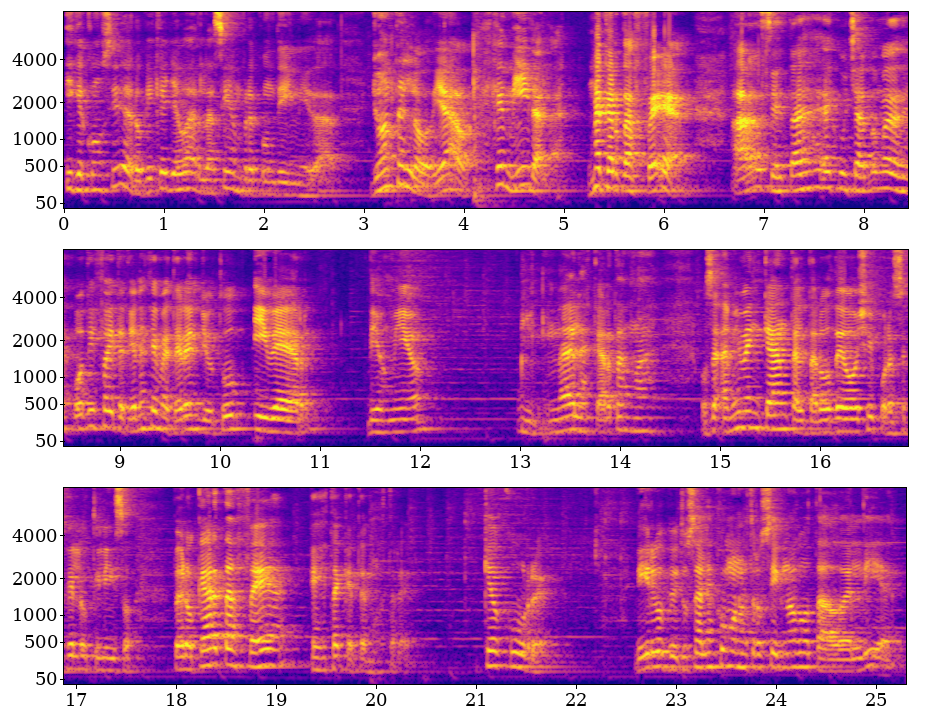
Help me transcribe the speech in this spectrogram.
y que considero que hay que llevarla siempre con dignidad. Yo antes la odiaba, es que mírala, una carta fea. Ah, si estás escuchándome desde Spotify, te tienes que meter en YouTube y ver, Dios mío, una de las cartas más. O sea, a mí me encanta el tarot de Osho y por eso es que lo utilizo. Pero carta fea es esta que te mostré. ¿Qué ocurre? Virgo, que tú sales como nuestro signo agotado del día.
